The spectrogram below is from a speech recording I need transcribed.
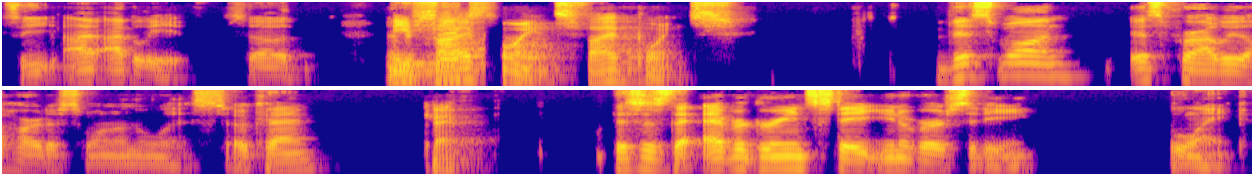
So you, I, I believe so. Need five six, points. Five points. This one is probably the hardest one on the list. Okay. Okay. This is the Evergreen State University blank.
